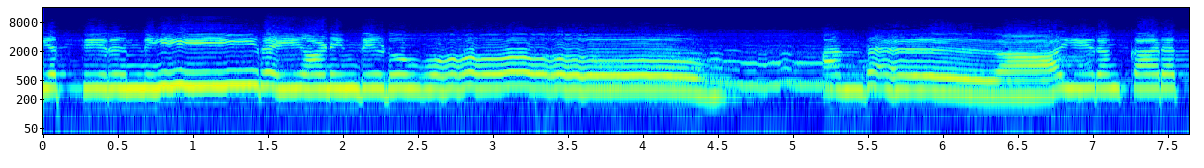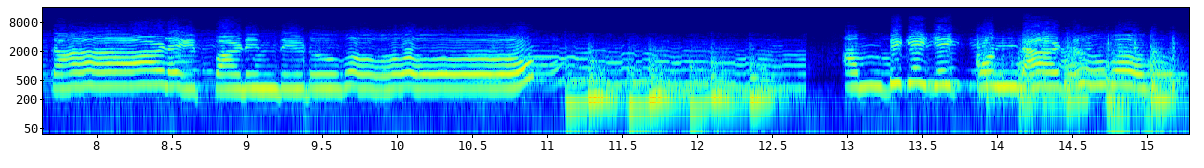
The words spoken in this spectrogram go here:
இதயத்திரு நீரை அணிந்திடுவோம். அந்த ஆயிரம் கரத்தாளை பணிந்திடுவோம். அம்பிகையை கொண்டாடுவோம்.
